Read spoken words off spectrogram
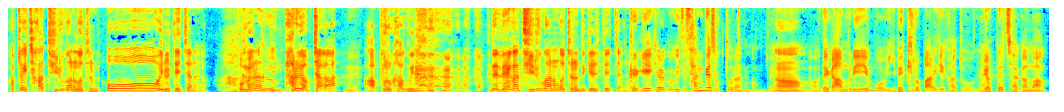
갑자기 차가 뒤로 가는 것처럼 오 이럴 때 있잖아요. 아, 보면은 가끔. 바로 옆 차가 네. 앞으로 가고 있는 거예요. 근데 내가 뒤로 가는 것처럼 느껴질 때 있잖아요. 그게 결국 이제 상대 속도라는 건데 어. 어, 내가 아무리 뭐 200km 빠르게 가도 네. 옆에 차가 막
